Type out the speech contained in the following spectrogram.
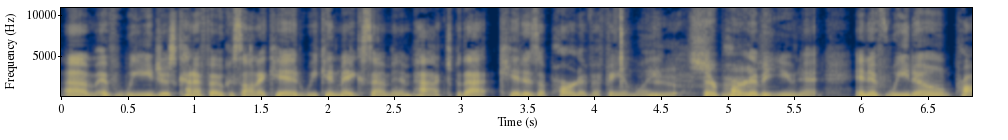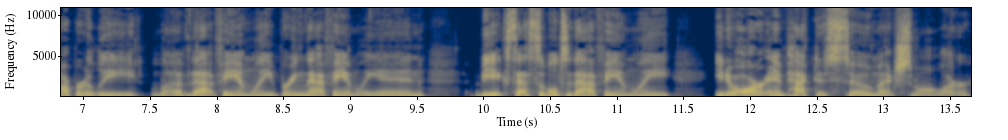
um, if we just kind of focus on a kid we can make some impact but that kid is a part of a family yes. they're part yes. of a unit and if we don't properly love that family bring that family in be accessible to that family you know, our impact is so much smaller.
